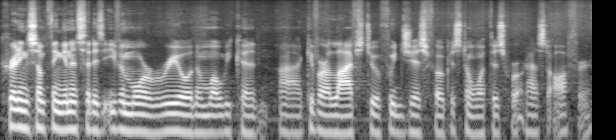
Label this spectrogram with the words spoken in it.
Creating something in us that is even more real than what we could uh, give our lives to if we just focused on what this world has to offer.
